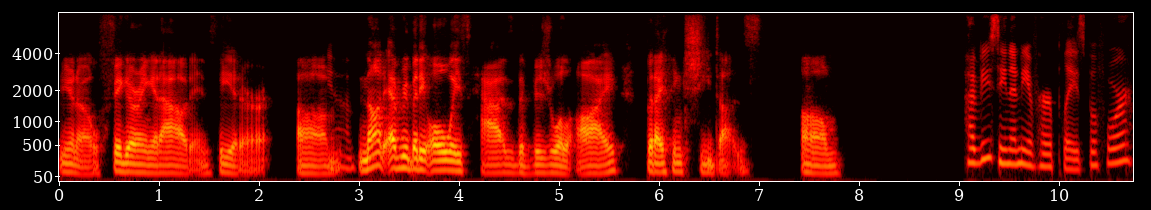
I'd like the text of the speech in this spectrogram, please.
you know, figuring it out in theater. Um, yeah. Not everybody always has the visual eye, but I think she does. Um, have you seen any of her plays before?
